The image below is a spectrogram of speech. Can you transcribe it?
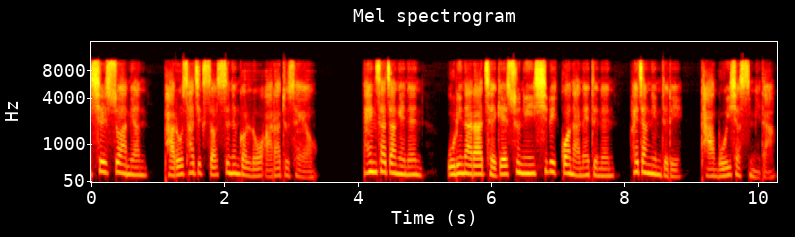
실수하면 바로 사직서 쓰는 걸로 알아두세요. 행사장에는 우리나라 재계 순위 10위권 안에 드는 회장님들이 다 모이셨습니다.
